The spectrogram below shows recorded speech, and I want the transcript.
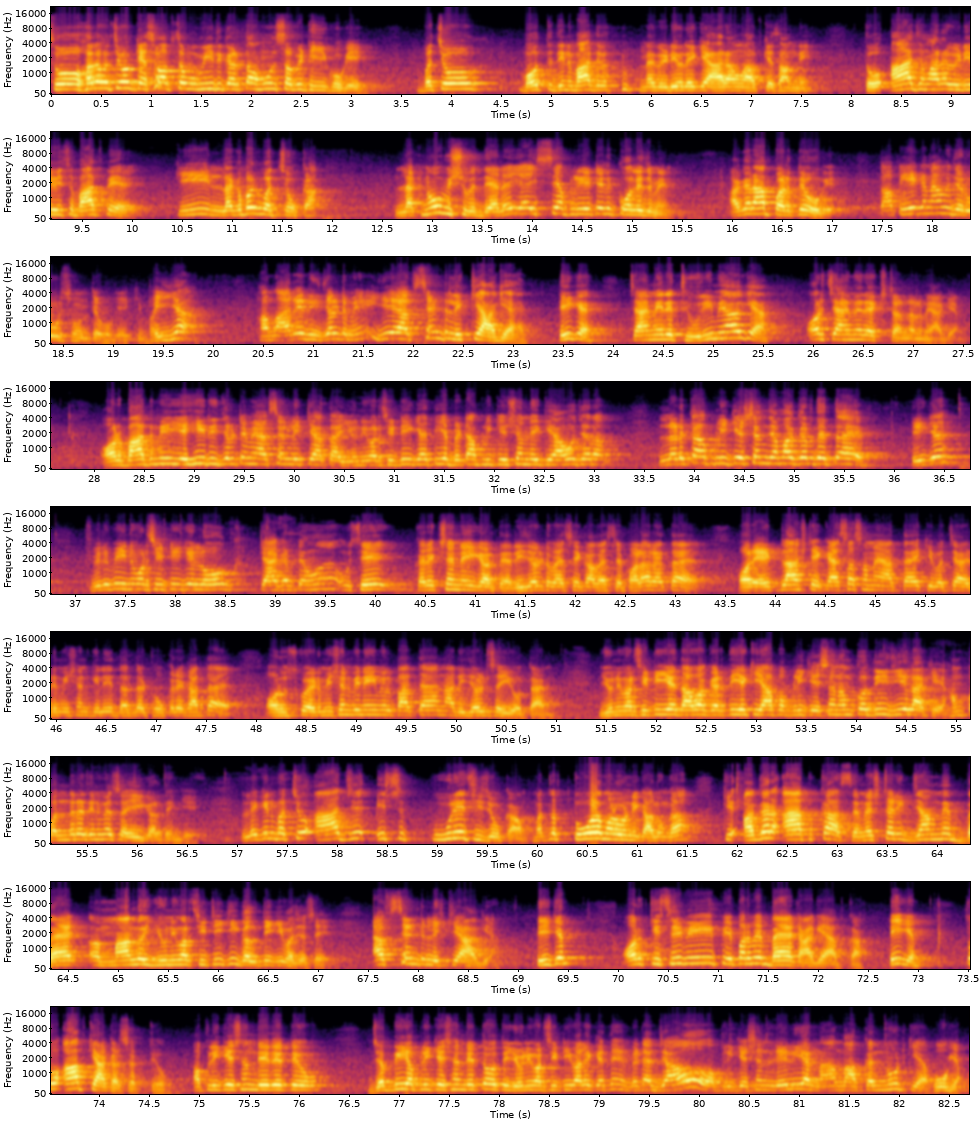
सो so, hello बच्चों कैसे हो आप सब? उम्मीद करता हूँ सभी ठीक हो गए बच्चों बहुत दिन बाद मैं वीडियो लेके आ रहा हूँ आपके सामने। तो आज हमारा वीडियो इस बात पे है कि लगभग बच्चों का लखनऊ विश्वविद्यालय या इससे अफिलिएटेड कॉलेज में अगर आप पढ़ते होगे तो आप एक नाम ज़रूर सुनते होगे कि भैया हमारे रिज़ल्ट में ये एबसेंट लिख के आ गया है। ठीक है? चाहे मेरे थ्योरी में आ गया और चाहे मेरे एक्सटर्नल में आ गया। और बाद में यही रिज़ल्ट में एबसेंट लिख के आता है। यूनिवर्सिटी कहती है, बेटा अप्लीकेशन लेके आओ जरा। लड़का अप्लीकेशन जमा कर देता है, ठीक है? फिर भी यूनिवर्सिटी के लोग क्या करते हैं, उसे करेक्शन नहीं करते। रिज़ल्ट वैसे का वैसे पड़ा रहता है। और एट लास्ट एक ऐसा समय आता है कि बच्चा एडमिशन के लिए दर दर ठोकरे खाता है और उसको एडमिशन भी नहीं मिल पाता है, ना रिज़ल्ट सही होता है। यूनिवर्सिटी ये दावा करती है कि आप अप्लीकेशन हमको दीजिए लाके, हम पंद्रह दिन में सही कर देंगे। लेकिन बच्चों, आज इस पूरे चीज़ों का मतलब तोड़ मरोड़ निकालूँगा कि अगर आपका सेमेस्टर एग्ज़ाम में बैक मान लो यूनिवर्सिटी की गलती की वजह से एबसेंट लिख के आ गया, ठीक है? और किसी भी पेपर में बैक आ गया आपका, ठीक है? तो आप क्या कर सकते हो? अप्लीकेशन दे देते हो। जब भी अप्लीकेशन देते हो तो यूनिवर्सिटी वाले कहते हैं, बेटा जाओ अप्लीकेशन ले लिया, नाम आपका नोट किया, हो गया।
